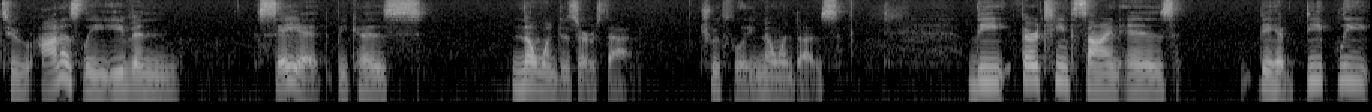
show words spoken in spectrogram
to honestly even say it because no one deserves that. Truthfully, no one does. The 13th sign is they have deeply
